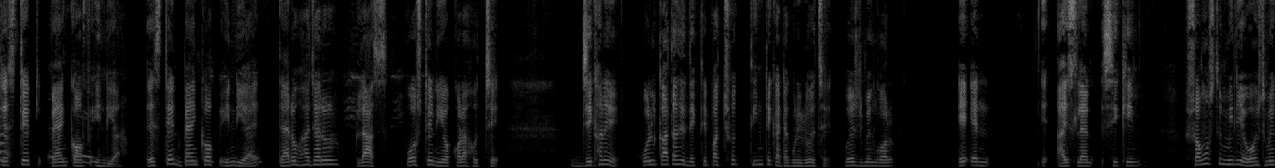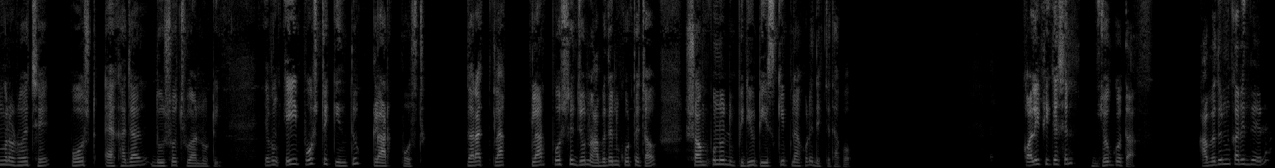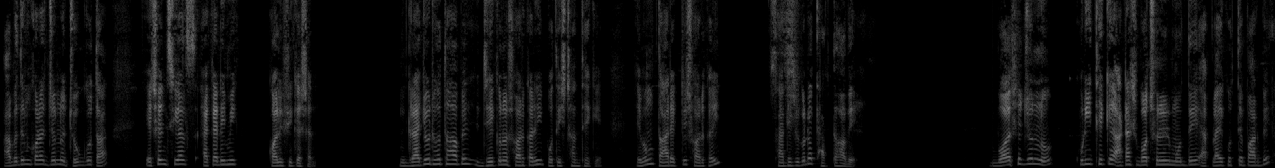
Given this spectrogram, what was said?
State Bank of India State Bank of ইন্ডিয়ায় তেরো হাজারের প্লাস পোস্টে নিয়োগ করা হচ্ছে যেখানে কলকাতাতে দেখতে পাচ্ছ তিনটে ক্যাটাগরি রয়েছে West Bengal A and island Sikkim সমস্ত মিলিয়ে ওয়েস্ট বেঙ্গলে রয়েছে পোস্ট এক হাজার দুশো চুয়ান্নটি এবং এই পোস্টে কিন্তু ক্লার্ক পোস্ট যারা ক্লার্ক ক্লার্ক পোস্টের জন্য আবেদন করতে চাও, সম্পূর্ণ ভিডিওটি স্কিপ না করে দেখতে থাকো। কোয়ালিফিকেশন, যোগ্যতা। আবেদনকারীদের আবেদন করার জন্য যোগ্যতা, এসেনশিয়ালস একাডেমিক কোয়ালিফিকেশন। গ্র্যাজুয়েট হতে হবে যে কোনো সরকারি প্রতিষ্ঠান থেকে এবং তার একটি সরকারি সার্টিফিকেটও থাকতে হবে। বয়সের জন্য কুড়ি থেকে আঠাশ বছরের মধ্যে অ্যাপ্লাই করতে পারবে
